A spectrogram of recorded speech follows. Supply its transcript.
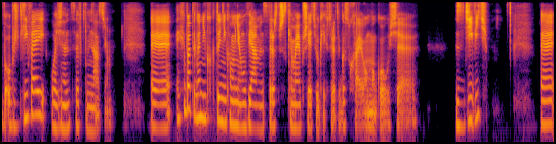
W obrzydliwej łazience w gimnazjum. E, chyba tego nigdy nikomu nie mówiłam, więc teraz wszystkie moje przyjaciółki, które tego słuchają, mogą się zdziwić. E,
